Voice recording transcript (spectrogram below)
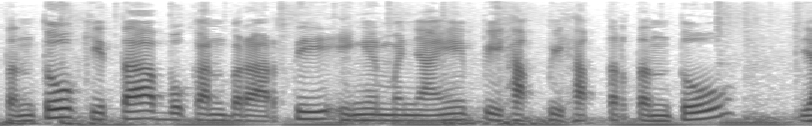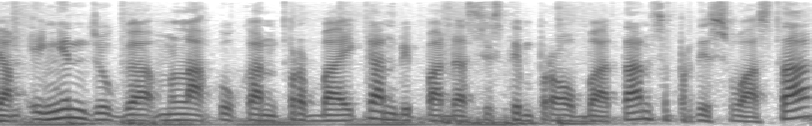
Tentu kita bukan berarti ingin menyaingi pihak-pihak tertentu yang ingin juga melakukan perbaikan di pada sistem perobatan seperti swasta,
